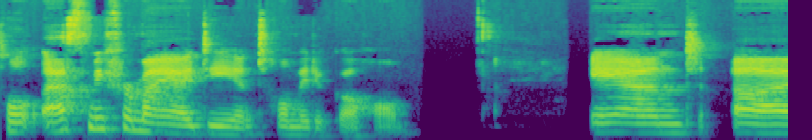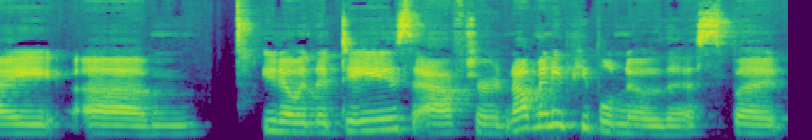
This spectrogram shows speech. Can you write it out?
told, asked me for my ID and told me to go home. And I, um, you know, in the days after, not many people know this, but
